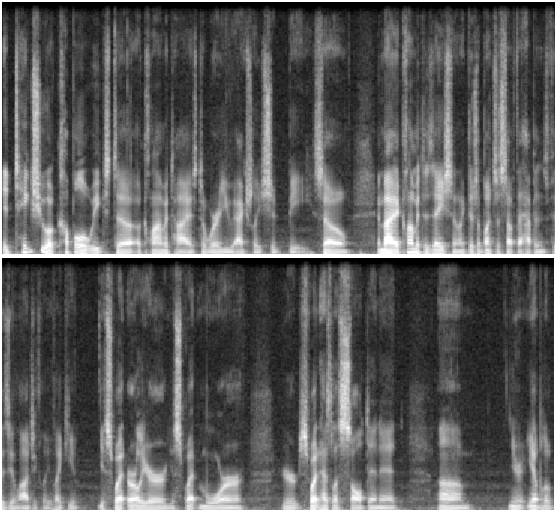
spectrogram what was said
it takes you a couple of weeks to acclimatize to where you actually should be. So, and by acclimatization, like there's a bunch of stuff that happens physiologically, like you you sweat earlier, you sweat more, your sweat has less salt in it. Um, you're, you're, able to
